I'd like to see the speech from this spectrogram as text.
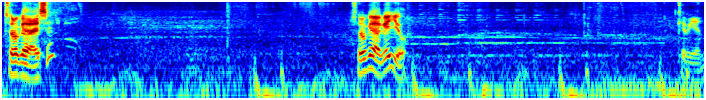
¿Solo queda ese? Solo queda aquello. Qué bien.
